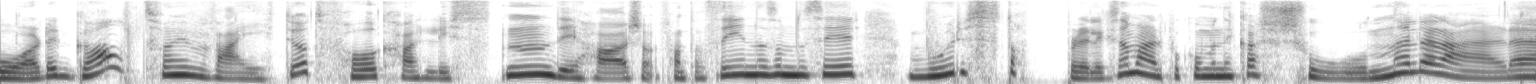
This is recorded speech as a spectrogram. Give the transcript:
går det galt? For vi veit jo at folk har lysten, de har sånn fantasiene, som du sier. Hvor stopper det, liksom? Er det på kommunikasjonen, eller er det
